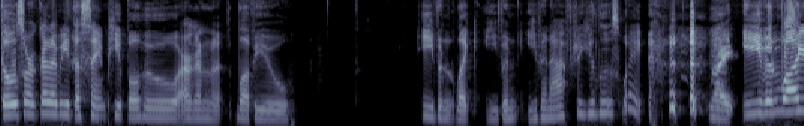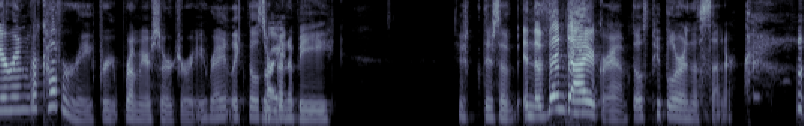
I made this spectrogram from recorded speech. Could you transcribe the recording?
those are going to be the same people who are going to love you even like even even after you lose weight. Right. even while you're in recovery for, from your surgery, right? Like those are going to be there's, there's a in the Venn diagram, those people are in the center.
